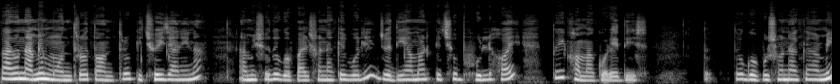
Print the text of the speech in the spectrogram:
কারণ আমি মন্ত্রতন্ত্র কিছুই জানি না। আমি শুধু গোপাল সোনাকে বলি, যদি আমার কিছু ভুল হয়, তুই ক্ষমা করে দিস। তো তো গোপুসোনাকে আমি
